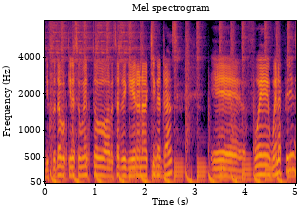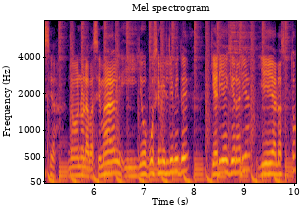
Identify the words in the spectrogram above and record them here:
Disfrutar porque en ese momento, a pesar de que era una chica trans, eh, fue buena experiencia. No, no la pasé mal y yo puse mis límites, qué haría y qué no haría, y ella lo aceptó.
